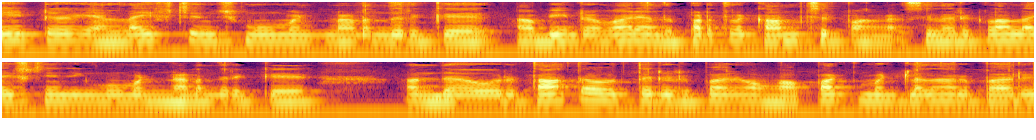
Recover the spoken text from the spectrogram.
கேட்டு என் லைஃப் சேஞ்ச் மூமெண்ட் நடந்திருக்கு அப்படின்ற மாதிரி அந்த படத்தில் காமிச்சிருப்பாங்க. சிலருக்கெலாம் லைஃப் சேஞ்சிங் மூமெண்ட் நடந்திருக்கு. அந்த ஒரு தாத்தா ஒருத்தர் இருப்பார் அவங்க அப்பார்ட்மெண்ட்டில் தான் இருப்பார்.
